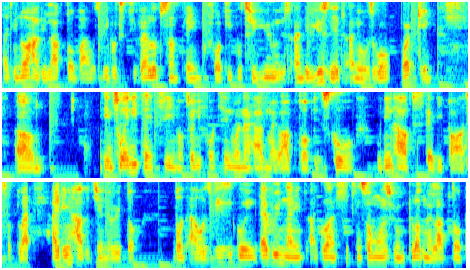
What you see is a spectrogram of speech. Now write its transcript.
I did not have a laptop. I was able to develop something for people to use, and they used it, and it was working. Um, in 2013 or 2014, when I had my laptop in school, we didn't have steady power supply. I didn't have a generator but I was busy going every night. I go and sit in someone's room, plug my laptop,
